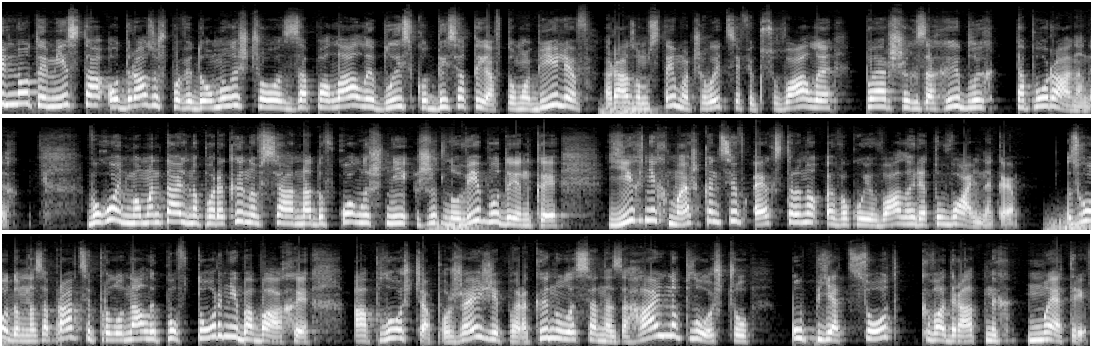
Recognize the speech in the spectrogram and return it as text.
Спільноти міста одразу ж повідомили, що запалали близько 10 автомобілів. Разом з тим очевидці фіксували перших загиблих та поранених. Вогонь моментально перекинувся на довколишні житлові будинки. Їхніх мешканців екстрено евакуювали рятувальники. Згодом на заправці пролунали повторні бабахи, а площа пожежі перекинулася на загальну площу у 500 квадратних метрів.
